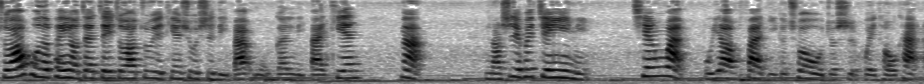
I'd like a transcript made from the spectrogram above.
属老虎的朋友，在这一周要注意的天数是礼拜五跟礼拜天。那老师也会建议你，千万不要犯一个错误，就是回头看。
